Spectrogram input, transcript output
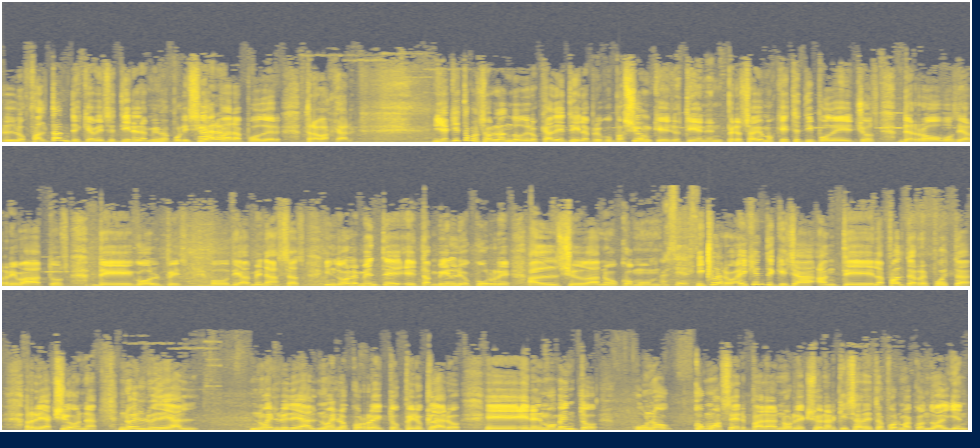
los faltantes que a veces tiene la misma policía para poder trabajar. Y aquí estamos hablando de los cadetes y la preocupación que ellos tienen, pero sabemos que este tipo de hechos, de robos, de arrebatos, de golpes o de amenazas, indudablemente eh, también le ocurre al ciudadano común. Y claro, hay gente que ya ante la falta de respuesta reacciona. No es lo ideal, no es lo ideal, no es lo correcto, pero claro, eh, en el momento uno, ¿cómo hacer para no reaccionar quizás de esta forma cuando alguien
